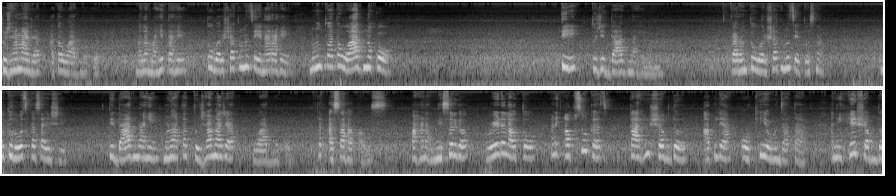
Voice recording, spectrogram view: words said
तुझ्या माझ्यात आता वाद नको. मला माहीत आहे तू वर्षातूनच येणार आहे म्हणून तू आता वाद नको. ती तुझी दाद नाही म्हणून. कारण तू वर्षातूनच येतोस ना. मग तू रोज कसा येशील? ती दाद नाही म्हणून आता तुझ्या माझ्यात वाद नको. तर असा हा पाऊस. पाहणा निसर्ग वेड लावतो आणि अपसुकच काही शब्द आपल्या ओठी येऊन जातात. आणि हे शब्द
